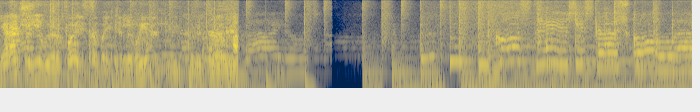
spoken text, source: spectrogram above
Я раджу лівою рукою це робити. Лівою. Кострижівська школа,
